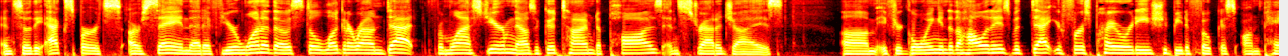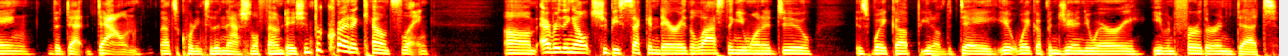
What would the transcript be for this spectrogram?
And so the experts are saying that if you're one of those still lugging around debt from last year, now's a good time to pause and strategize. Um, if you're going into the holidays with debt, your first priority should be to focus on paying the debt down. That's according to the National Foundation for Credit Counseling. Um, everything else should be secondary. The last thing you want to do is wake up, you know, the day you wake up in January even further in debt.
